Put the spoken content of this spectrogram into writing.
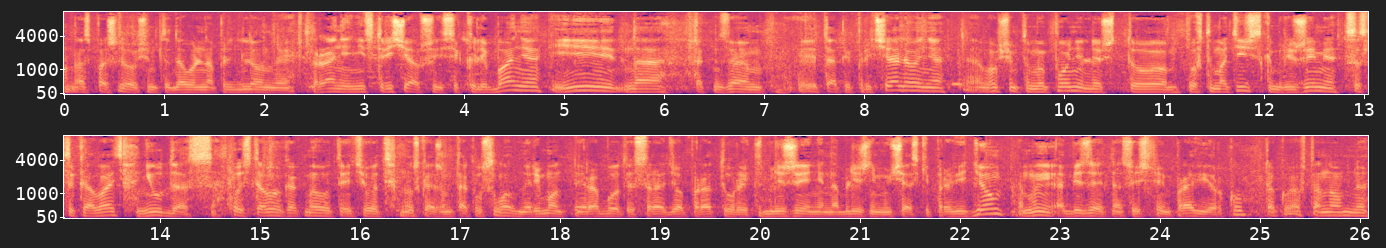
у нас пошли, в общем-то, довольно определенные, ранее не встречавшиеся колебания. И на так называемом этапе причаливания, э, в общем-то, мы поняли, что в автоматическом режиме состыковать не удастся. После того, как мы вот эти вот, ну, скажем так, условно, ремонтные работы с радиоаппаратурой сближение на ближнем участке проведем. Мы обязательно осуществим проверку такую автономную.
